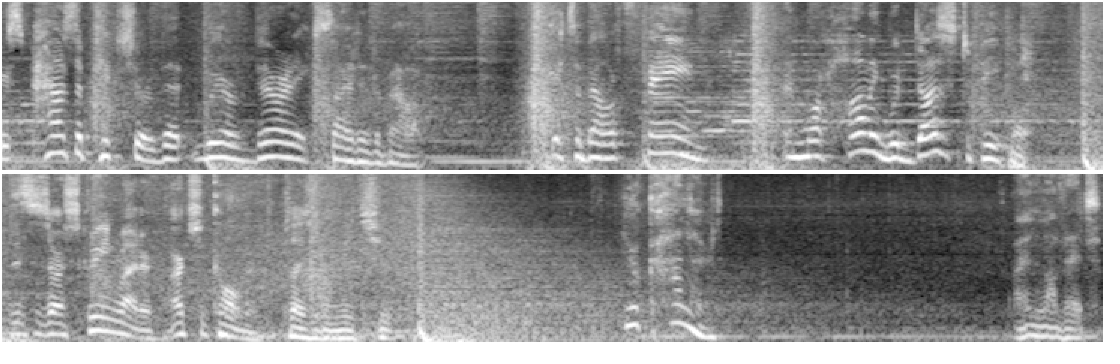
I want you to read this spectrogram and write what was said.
Ace has a picture that we're very excited about. It's about fame and what Hollywood does to people. This is our screenwriter, Archie Coleman. Pleasure to meet you. You're colored. I love it.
